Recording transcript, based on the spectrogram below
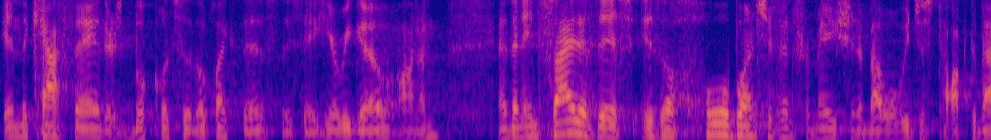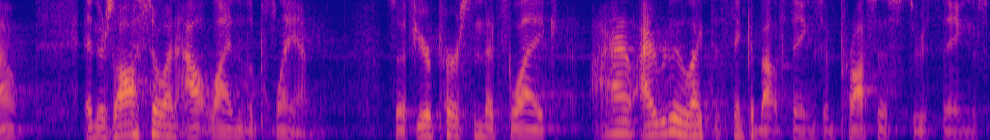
in the cafe, there's booklets that look like this. They say, Here we go, on them. And then inside of this is a whole bunch of information about what we just talked about. And there's also an outline of the plan. So if you're a person that's like, I, I really like to think about things and process through things,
